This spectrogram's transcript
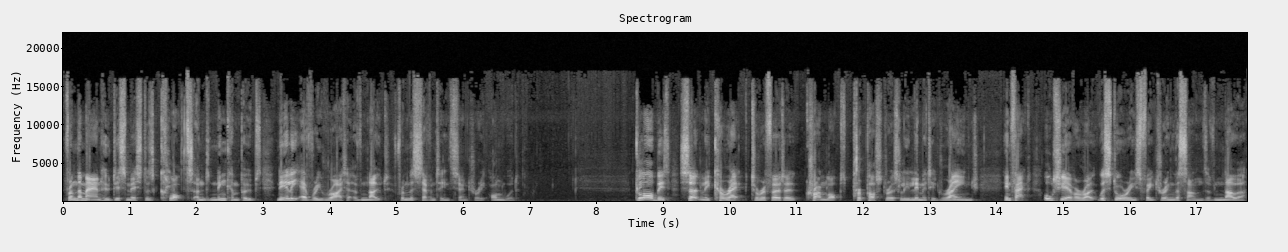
from the man who dismissed as clots and nincompoops nearly every writer of note from the 17th century onward. Glob is certainly correct to refer to Crunlop's preposterously limited range. In fact, all she ever wrote were stories featuring the sons of Noah.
